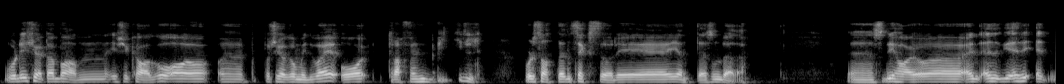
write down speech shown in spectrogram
hvor de kjørte av banen i Chicago og, eh, på Chicago Midway og traff en bil hvor det satt en seksårig jente som døde. Eh, så de har jo en, en,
